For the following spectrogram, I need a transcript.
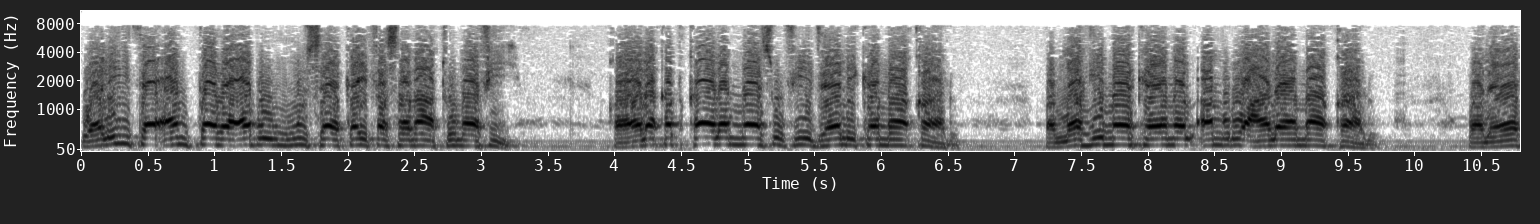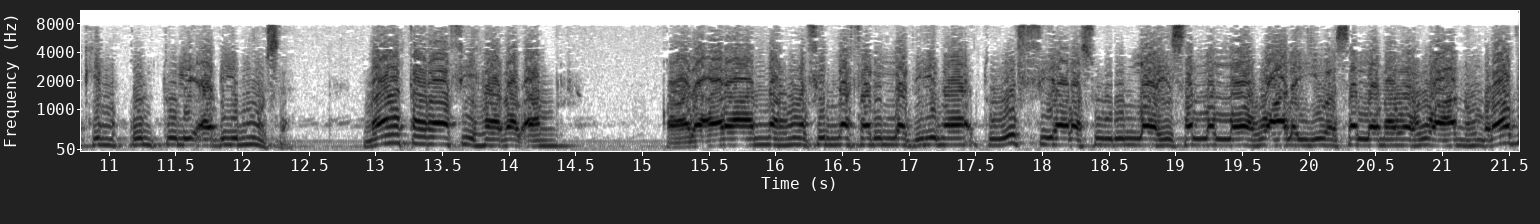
وليت أنت وأبو موسى كيف صنعتما فيه. قال قد قال الناس في ذلك ما قالوا. والله ما كان الأمر على ما قالوا. ولكن قلت لأبي موسى ما ترى في هذا الأمر؟ قال أرى أنه في النفر الذين توفي رسول الله صلى الله عليه وسلم وهو عنهم راض.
